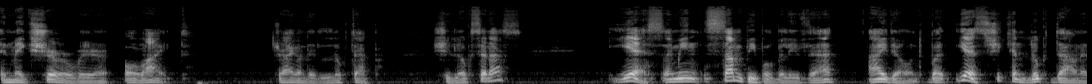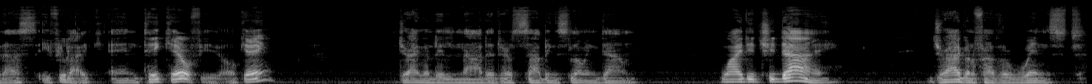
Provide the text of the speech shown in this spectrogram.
and makes sure we're all right. Dragon Little looked up. She looks at us? Yes, I mean, some people believe that. I don't, but yes, she can look down at us if you like and take care of you, okay? Dragon Little nodded, her sobbing slowing down. Why did she die? Dragonfather winced.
